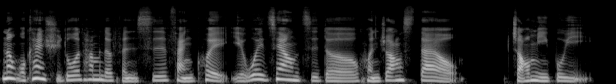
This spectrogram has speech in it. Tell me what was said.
那我看许多他们的粉丝反馈，也为这样子的混装 style 着迷不已。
